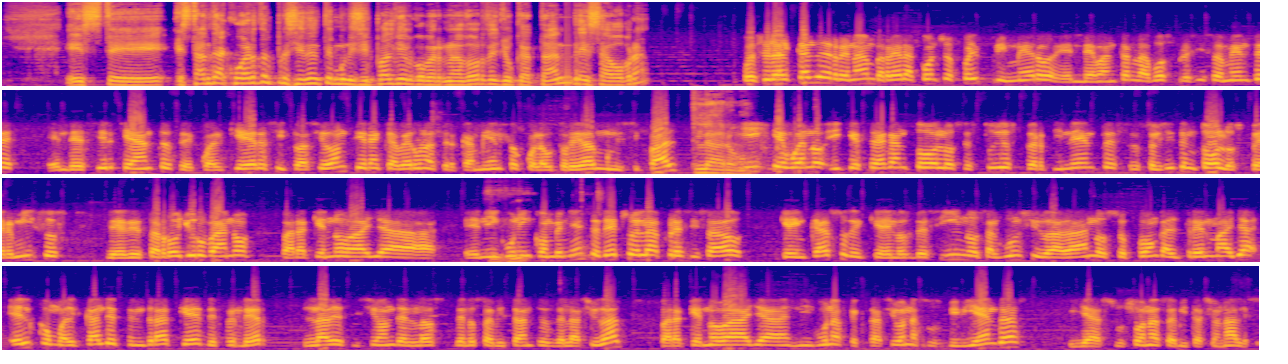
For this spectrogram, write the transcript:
este, ¿están de acuerdo el presidente municipal y el gobernador de Yucatán de esa obra? Pues el alcalde de Renán Barrera Concha fue el primero en levantar la voz precisamente en decir que antes de cualquier situación tiene que haber un acercamiento con la autoridad municipal claro. y que bueno y que se hagan todos los estudios pertinentes, se soliciten todos los permisos de desarrollo urbano para que no haya eh, ningún inconveniente. De hecho, él ha precisado que en caso de que los vecinos, algún ciudadano se oponga al tren Maya, él como alcalde tendrá que defender la decisión de los de los habitantes de la ciudad para que no haya ninguna afectación a sus viviendas y a sus zonas habitacionales.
